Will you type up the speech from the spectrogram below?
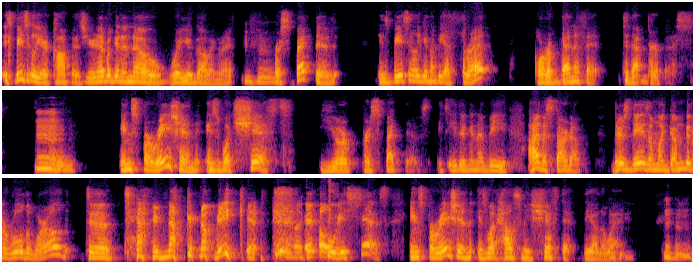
it's basically your compass, you're never going to know where you're going, right? Mm-hmm. Perspective is basically going to be a threat or a benefit to that purpose. Mm. Right? Inspiration is what shifts your perspectives. It's either going to be, I have a startup. There's days I'm like, I'm going to rule the world to, I'm not going to make it. It always shifts. Inspiration is what helps me shift it the other way. Mm-hmm.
